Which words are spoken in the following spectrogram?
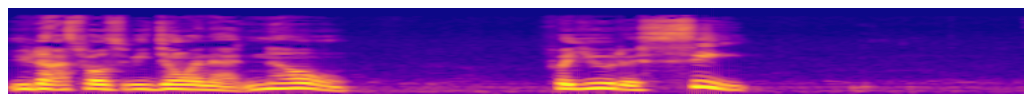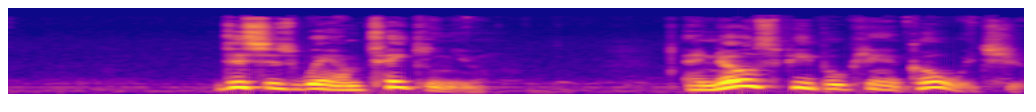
you're not supposed to be doing that. No. For you to see this is where I'm taking you. And those people can't go with you.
